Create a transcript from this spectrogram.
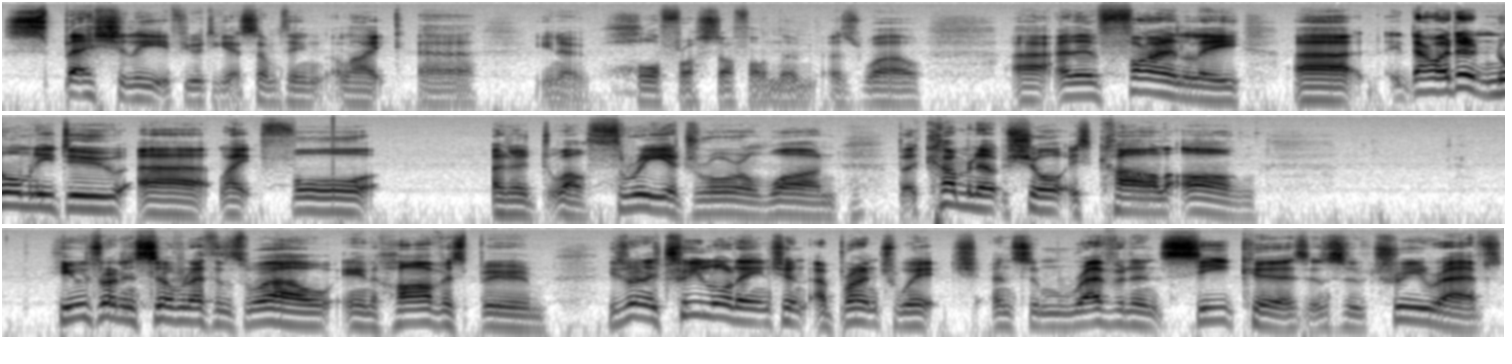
especially if you were to get something like, uh, you know, Hoarfrost off on them as well. Uh, and then finally, uh, now I don't normally do uh, like four and a, well, three a draw and one, but coming up short is Carl Ong. He was running Sylvaneth as well in Harvestboon. He's running a Tree Lord Ancient, a Branch Witch, and some Revenant Seekers and some Tree Revs.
